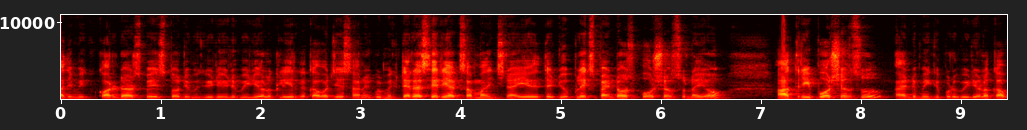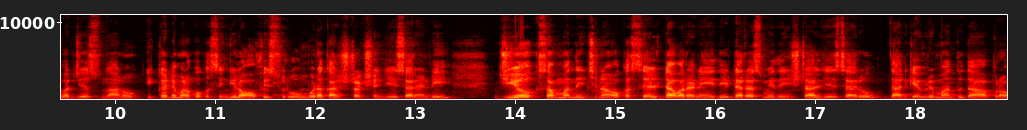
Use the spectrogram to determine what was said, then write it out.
అది మీకు కారిడార్ స్పేస్ తోటి మీకు వీడియో వీడియోలో క్లియర్గా కవర్ చేశాను. ఇప్పుడు మీకు టెర్రస్ ఏరియాకి సంబంధించిన ఏదైతే డ్యూప్లెక్స్ పెంట్ హౌస్ పోర్షన్స్ ఉన్నాయో ఆ త్రీ పోర్షన్స్ అండ్ మీకు ఇప్పుడు వీడియోలో కవర్ చేస్తున్నాను. ఇక్కడనే మనకు ఒక సింగిల్ ఆఫీస్ రూమ్ కూడా కన్స్ట్రక్షన్ చేశారండి. జియోకి సంబంధించిన ఒక సెల్ టవర్ అనేది టెర్రస్ మీద ఇన్స్టాల్ చేశారు. దానికి ఎవ్రీ మంత్ దా ప్రా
